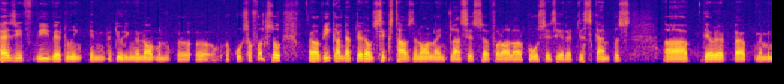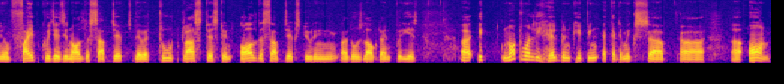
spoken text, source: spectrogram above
as if we were doing in during a normal uh, course of work. So we conducted around 6,000 online classes for all our courses here at this campus. Uh, there were uh, minimum five quizzes in all the subjects. There were two class tests in all the subjects during uh, those lockdown periods. it not only helped in keeping academics on,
